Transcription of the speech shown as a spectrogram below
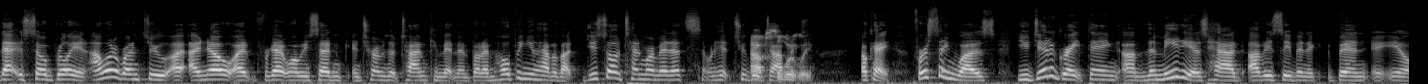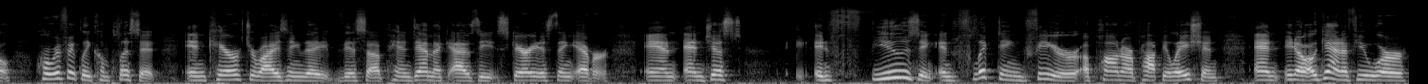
That is so brilliant. I want to run through. I, I know I forget what we said in, in, terms of time commitment, but I'm hoping you have about. Do you still have 10 more minutes? I want to hit two big topics. Absolutely. topics. Okay. First thing was you did a great thing. Um, the media's had obviously been been you know horrifically complicit in characterizing the this uh, pandemic as the scariest thing ever, and and just infusing, inflicting fear upon our population. And you know, again, if you were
